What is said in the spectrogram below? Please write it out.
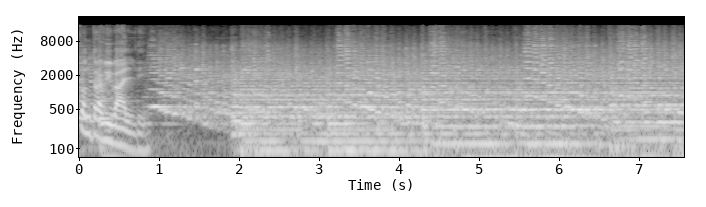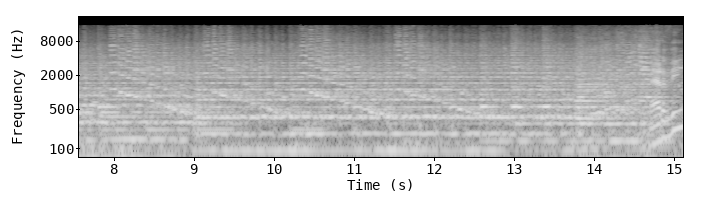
contra Vivaldi. Verdi.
